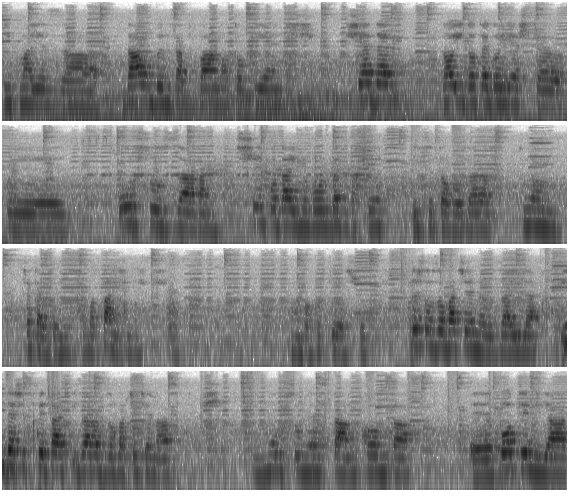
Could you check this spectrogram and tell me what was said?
Sigma jest za, dałbym za 2, no to 5, 7, no i do tego jeszcze yy, Ursus za tam 3 podajmy, bo będę tak się licytował zaraz. Miałem, czekajcie, on jest chyba tańszy niż 3. Chyba kosztuje 3. Zresztą zobaczymy za ile. Idę się spytać i zaraz zobaczycie nas mój w sumie stan konta y, po tym jak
